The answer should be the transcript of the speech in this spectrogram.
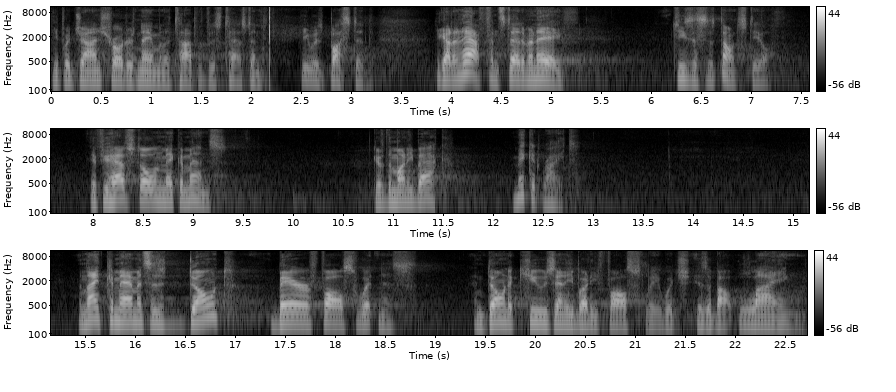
He put John Schroeder's name on the top of his test, and he was busted. He got an F instead of an A. Jesus says, Don't steal. If you have stolen, make amends. Give the money back. Make it right. The ninth commandment says, Don't bear false witness and don't accuse anybody falsely, which is about lying.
